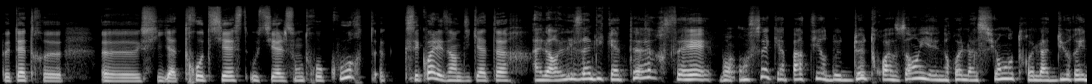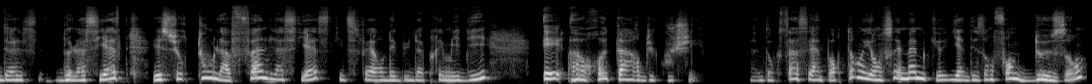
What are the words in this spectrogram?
peut-être euh, euh, s'il y a trop de siestes ou si elles sont trop courtes. C'est quoi les indicateurs? Alors, les indicateurs, c'est, bon, on sait qu'à partir de 2-3 ans, il y a une relation entre la durée de, de la sieste et surtout la fin de la sieste qui se fait en début d'après-midi et un retard du coucher. Donc ça, c'est important. Et on sait même qu'il y a des enfants de deux ans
